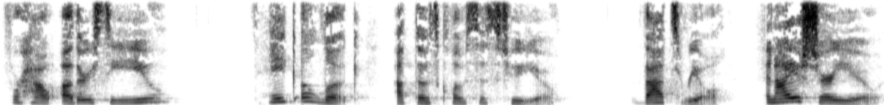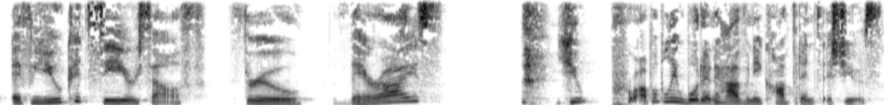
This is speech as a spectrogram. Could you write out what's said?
for how others see you, take a look at those closest to you. That's real. And I assure you, if you could see yourself through their eyes, you probably wouldn't have any confidence issues.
